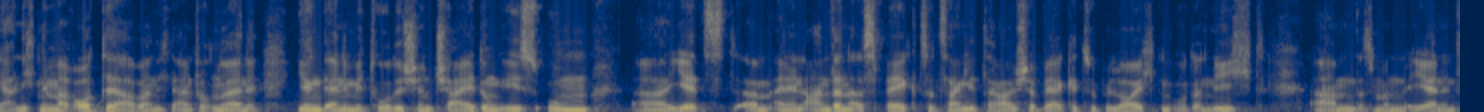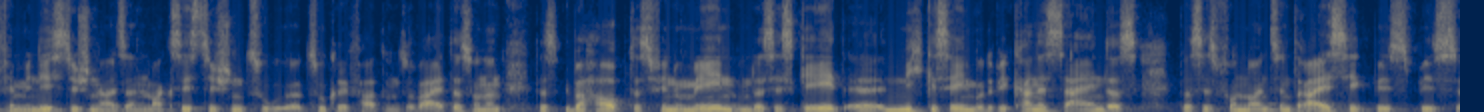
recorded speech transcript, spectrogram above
ja, nicht eine Marotte, aber nicht einfach nur eine irgendeine methodische Entscheidung ist, um äh, jetzt ähm, einen anderen Aspekt sozusagen literarischer Werke zu beleuchten oder nicht, ähm, dass man eher einen feministischen als einen marxistischen zu, äh, Zugriff hat und so weiter, sondern dass überhaupt das Phänomen, um das es geht, äh, nicht gesehen wurde. Wie kann es sein, dass, dass es von 1930 bis, bis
